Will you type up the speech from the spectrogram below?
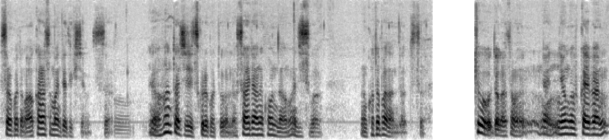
そのことがあからさまに出てきちゃうってさ、いやファンタジー作ることの最大の困難は実は言葉なんだってさ今日だからそのね日本語吹き替え版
